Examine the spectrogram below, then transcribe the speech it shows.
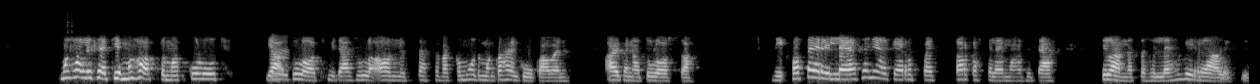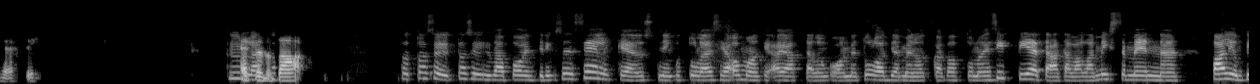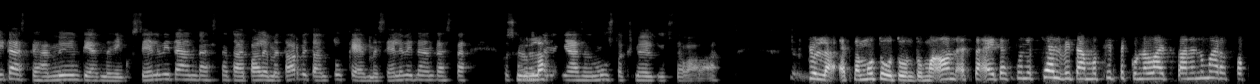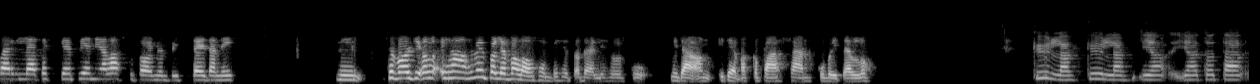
mahdolliset ja mahdottomat kulut ja mm. tulot, mitä sulla on nyt tässä vaikka muutaman kahden kuukauden aikana tulossa, niin paperille ja sen jälkeen rupeat tarkastelemaan sitä tilannetta sille hyvin realistisesti. Kyllä. Että, tota, to, tosi, tosi hyvä pointti. Niin sen selkeys niin tulee siihen omaankin ajatteluun, kun on ne tulot ja menot katsottuna, ja sitten tietää tavallaan, missä mennään. Paljon pitäisi tehdä myyntiä, että me niin selvitään tästä, tai paljon me tarvitaan tukea, että me selvitään tästä, koska Kyllä. jää sen mustaksi möykyksi tavallaan. Kyllä, että mututuntuma on, että ei tässä nyt selvitä, mutta sitten kun ne laittaa ne numerot paperille ja tekee pieniä laskutoimenpiteitä, niin, niin se voikin olla ihan hyvin paljon valoisempi se todellisuus kuin mitä on itse vaikka päässään kuvitellut. Kyllä, kyllä. Ja, ja tota,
